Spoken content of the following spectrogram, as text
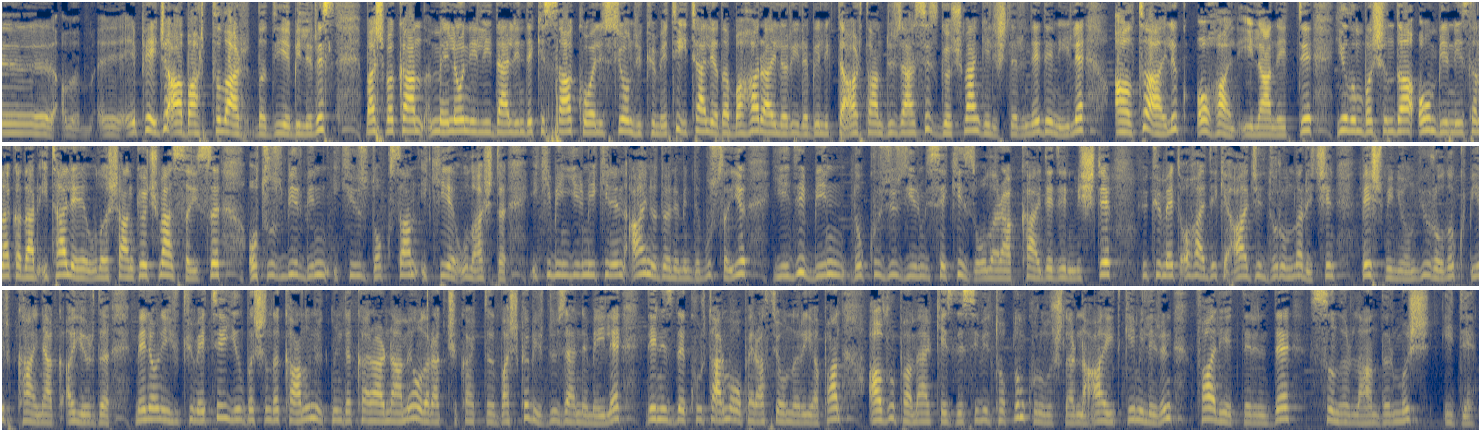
e, epeyce abarttılar da diyebiliriz. Başbakan Meloni liderliğindeki sağ koalisyon hükümeti İtalya'da bahar aylarıyla birlikte artan düzensiz göçmen gelişleri nedeniyle 6 aylık o hal ilan etti. Yılın başında 11 Nisan'a kadar İtalya'ya ulaşan göçmen sayısı 31.292'ye ulaştı. 2022'nin aynı döneminde bu sayı 7.928 olarak kaydedilmişti. Hükümet o haldeki acil durumlar için 5 milyon euroluk bir kaynak ayırdı. Meloni hükümeti yılbaşında kanun hükmünde kararname olarak çıkarttığı başka bir düzenlemeyle denizde kurtarma operasyonları yapan Avrupa merkezli sivil toplum kuruluşlarına ait gemilerin faaliyetlerini de sınırlandırmış idi.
